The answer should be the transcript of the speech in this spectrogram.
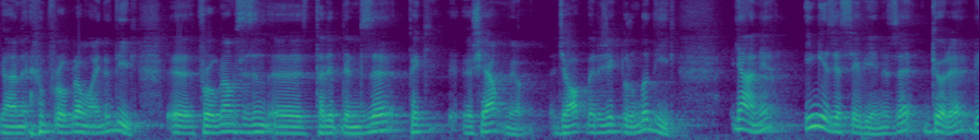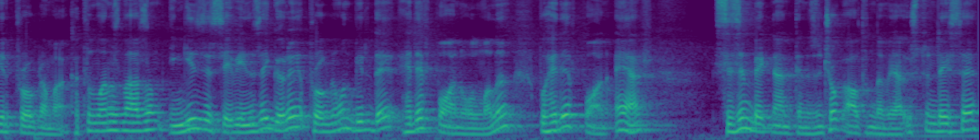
yani program aynı değil. Ee, program sizin e, taleplerinize pek e, şey yapmıyor. Cevap verecek durumda değil. Yani İngilizce seviyenize göre bir programa katılmanız lazım. İngilizce seviyenize göre programın bir de hedef puanı olmalı. Bu hedef puanı eğer sizin beklentilerinizin çok altında veya üstündeyse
